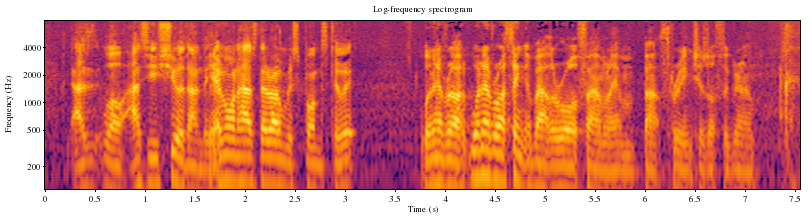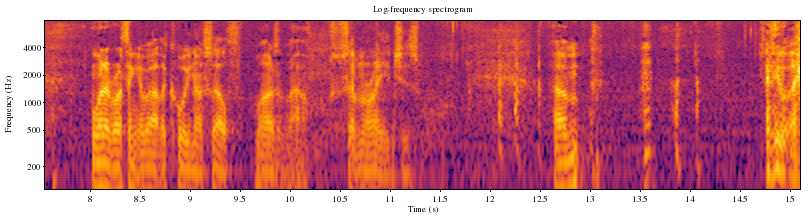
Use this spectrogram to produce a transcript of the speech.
As well as you should, Andy. Everyone has their own response to it. Whenever I, whenever I think about the royal family, I'm about three inches off the ground. Whenever I think about the Queen herself, well, I was about seven or eight inches. Um, anyway,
